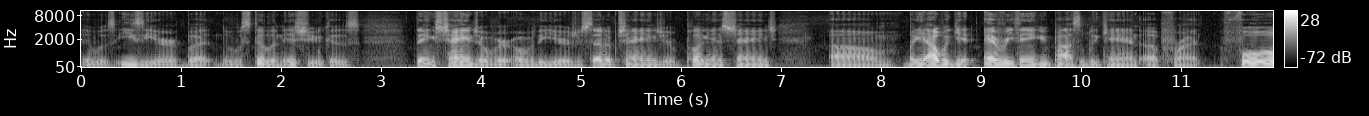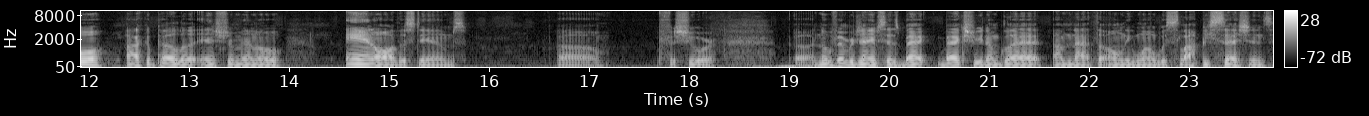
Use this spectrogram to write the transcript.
it was easier, but it was still an issue because things change over over the years. Your setup change, your plugins change. Um, but yeah, I would get everything you possibly can up front, full acapella, instrumental, and all the stems, uh, for sure. Uh, November James says back Backstreet. I'm glad I'm not the only one with sloppy sessions.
